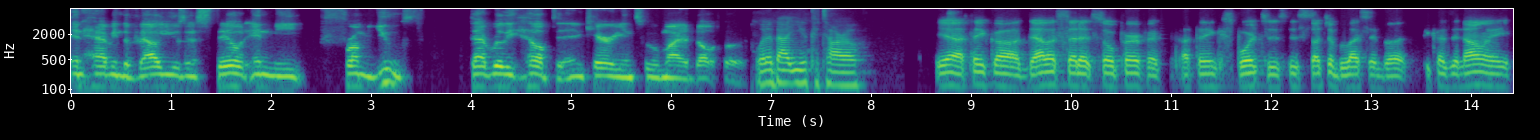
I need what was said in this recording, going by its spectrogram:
and having the values instilled in me from youth that really helped and carry into my adulthood. What about you, Kotaro? Yeah, I think uh, Dallas said it so perfect. I think sports is, is such a blessing, but because it not only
